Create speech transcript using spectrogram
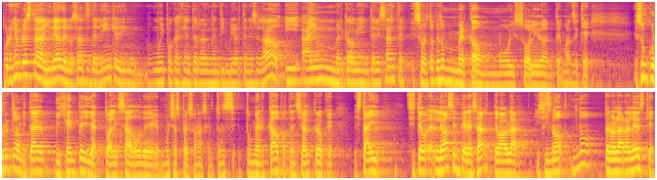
por ejemplo, esta idea de los ads de LinkedIn, muy poca gente realmente invierte en ese lado y hay un mercado bien interesante. Y sobre todo que es un mercado muy sólido en temas de que es un currículum mitad vigente y actualizado de muchas personas. Entonces, tu mercado potencial creo que está ahí. Si te, le vas a interesar, te va a hablar. Y si no, no. Pero la realidad es que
